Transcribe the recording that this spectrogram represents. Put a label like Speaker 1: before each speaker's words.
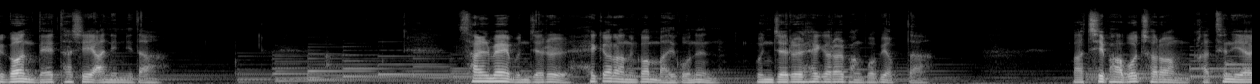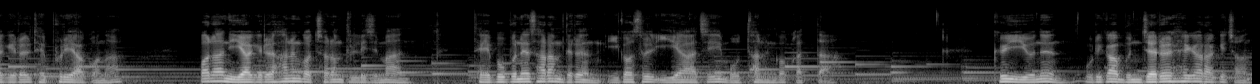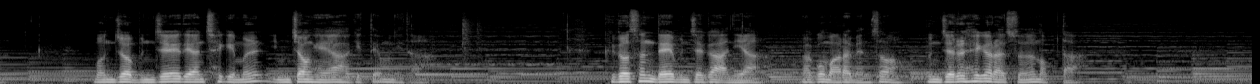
Speaker 1: 그건 내 탓이 아닙니다. 삶의 문제를 해결하는 것 말고는 문제를 해결할 방법이 없다. 마치 바보처럼 같은 이야기를 되풀이하거나 뻔한 이야기를 하는 것처럼 들리지만 대부분의 사람들은 이것을 이해하지 못하는 것 같다. 그 이유는 우리가 문제를 해결하기 전 먼저 문제에 대한 책임을 인정해야 하기 때문이다. 그것은 내 문제가 아니야 라고 말하면서 문제를 해결할 수는 없다.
